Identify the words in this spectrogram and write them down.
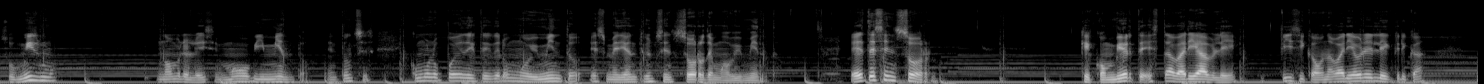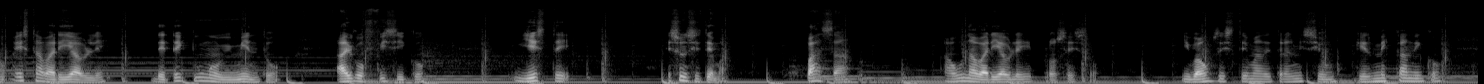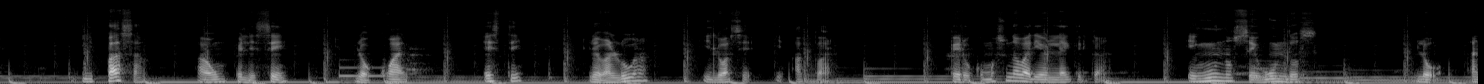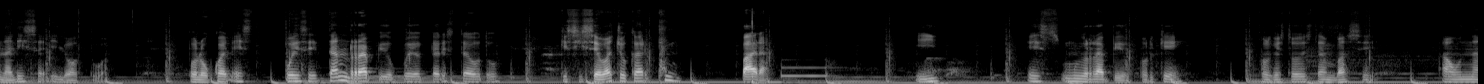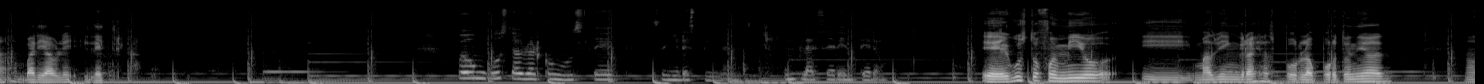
Su mismo nombre le dice movimiento. Entonces, ¿cómo lo puede detectar un movimiento? Es mediante un sensor de movimiento. Este sensor que convierte esta variable física a una variable eléctrica, esta variable detecta un movimiento, algo físico, y este es un sistema. Pasa a una variable proceso y va a un sistema de transmisión que es mecánico y pasa a un PLC, lo cual este lo evalúa y lo hace actuar. Pero como es una variable eléctrica, en unos segundos lo analiza y lo actúa. Por lo cual es, puede ser tan rápido, puede actuar este auto, que si se va a chocar, ¡pum! para. Y es muy rápido. ¿Por qué? Porque todo está en base a una variable eléctrica. Fue un gusto hablar con usted, señor Espinal. Un placer entero. El gusto fue mío y más bien gracias por la oportunidad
